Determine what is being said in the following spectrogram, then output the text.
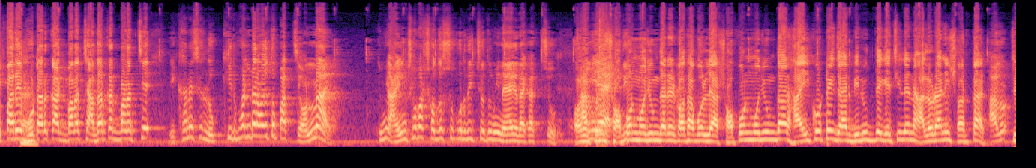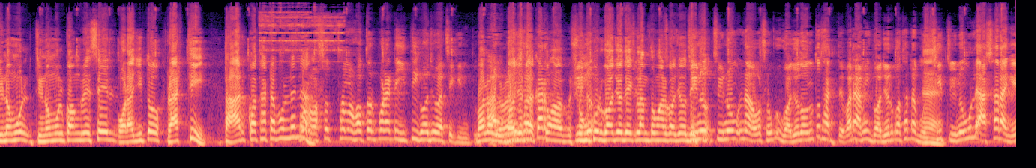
এপারে ভোটার কার্ড বানাচ্ছে আধার কার্ড বানাচ্ছে। এখানে সে লক্ষ্মীর ভান্ডার হয়তো পাচ্ছে অন্যায়। তুমি আইনসভার সদস্য করে দিচ্ছ তুমি ন্যায় দেখাচ্ছ। আমি স্বপন মজুমদারের কথা বললে আর স্বপন মজুমদার হাইকোর্টে যার বিরুদ্ধে গেছিলেন আলোরানী সরকার তৃণমূল তৃণমূল কংগ্রেসের পরাজিত প্রার্থী তার কথাটা বললে না? অশ্বত্থামা হতর পর একটা ইতি গজ আছে কিন্তু শঙ্কুর গজ দেখলাম তোমার গজ তৃণমূল না ও শঙ্কু গজদন্ত থাকতে পারে আমি গজের কথাটা বলছি। হ্যাঁ। তৃণমূলে আসার আগে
